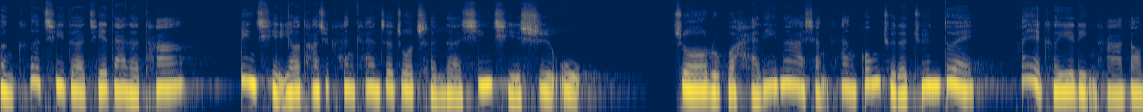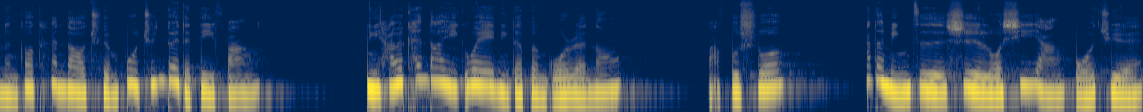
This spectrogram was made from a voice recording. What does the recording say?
很客气的接待了她，并且邀她去看看这座城的新奇事物，说如果海丽娜想看公爵的军队，他也可以领他到能够看到全部军队的地方。你还会看到一位你的本国人哦，寡妇说，他的名字是罗西扬伯爵，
